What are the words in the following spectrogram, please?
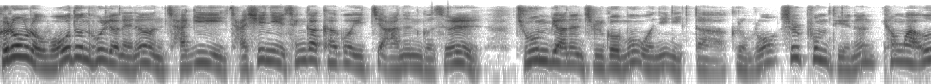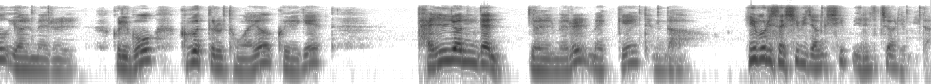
그러므로 모든 훈련에는 자기 자신이 생각하고 있지 않은 것을 준비하는 즐거움의 원인이 있다. 그러므로 슬픔 뒤에는 평화의 열매를 그리고 그것들을 통하여 그에게 단련된 열매를 맺게 된다. 히브리서 12장 11절입니다.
